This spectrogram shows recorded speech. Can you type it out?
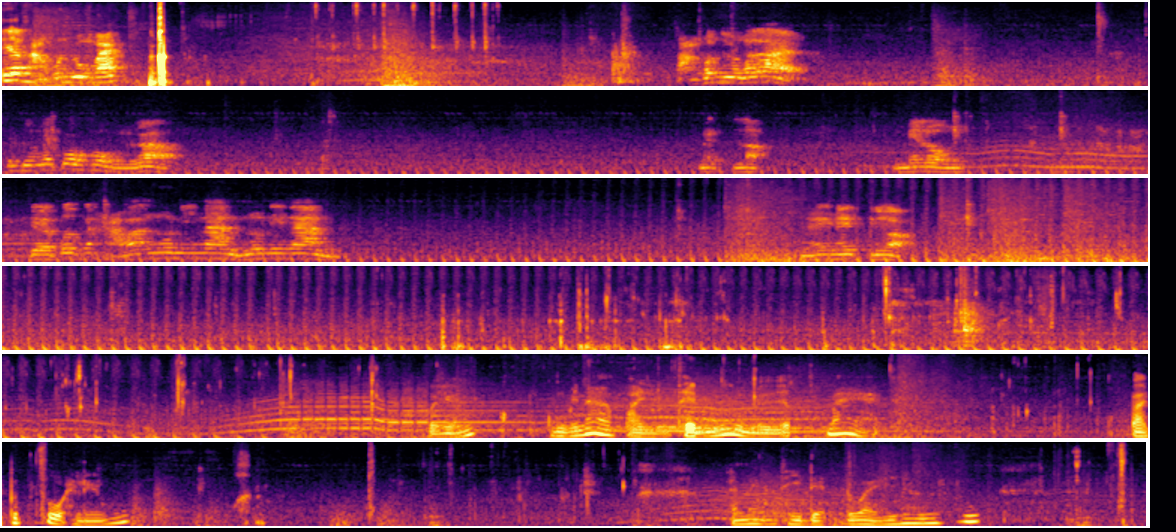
เชื่อถามคนดูไหมถามคนดูก็ได้ คนดูไม่โกหกหรือเปล่าไม่หรอกไม่ลง เจอปุ๊บก็หาว่านู่นนี่นั่นนู่นนี่นั่นไม่ไม่จริงหรอก เว้ยกูไม่น่าไปเทรนนิ่งเลยแม่ ไปปุ๊บสวยเลยแล้วแม่งทีเด็ดด้วยเฮ้ย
